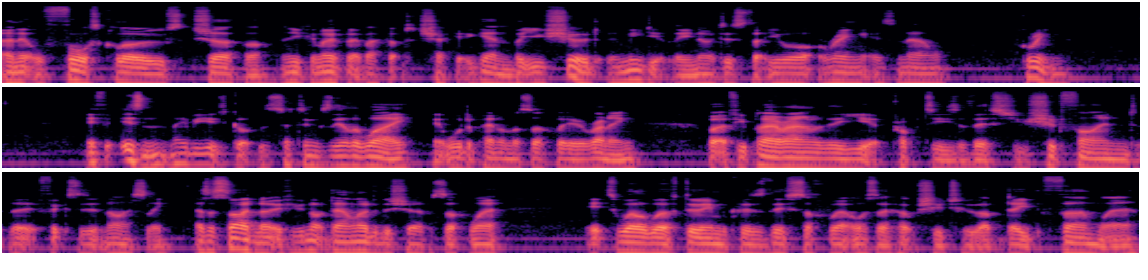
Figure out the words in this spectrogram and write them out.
and it will force close Sherpa and you can open it back up to check it again but you should immediately notice that your ring is now green. If it isn't, maybe it's got the settings the other way. It will depend on the software you're running. But if you play around with the uh, properties of this, you should find that it fixes it nicely. As a side note, if you've not downloaded the Sherpa software, it's well worth doing because this software also helps you to update the firmware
